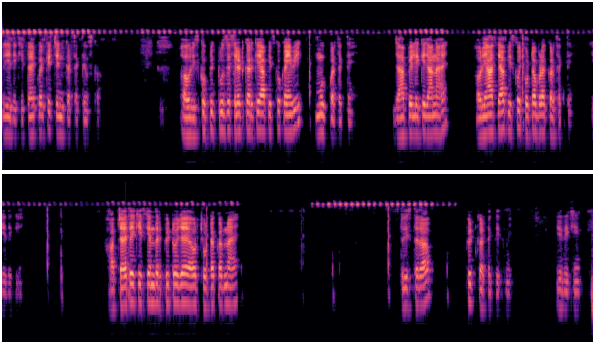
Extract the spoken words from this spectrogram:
ये देखिए टाइप करके चेंज कर सकते हैं उसका। और इसको पिक टूल से सिलेक्ट करके आप इसको कहीं भी मूव कर सकते हैं। जहाँ पे लेके जाना है और यहाँ से आप इसको छोटा बड़ा कर सकते हैं। ये देखिए। आप चाहते हैं कि इसके अंदर फिट हो जाए और छोटा करना है तो इस तरह आप फिट कर सकते हैं इसमें। ये देखिए।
